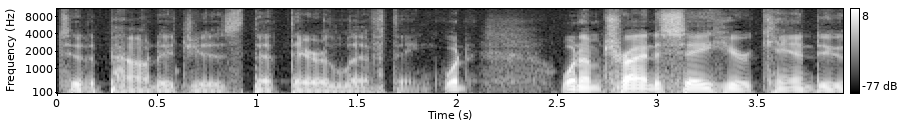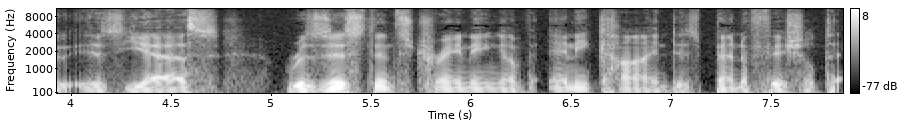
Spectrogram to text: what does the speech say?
to the poundages that they're lifting. What what I'm trying to say here, can do, is yes, resistance training of any kind is beneficial to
